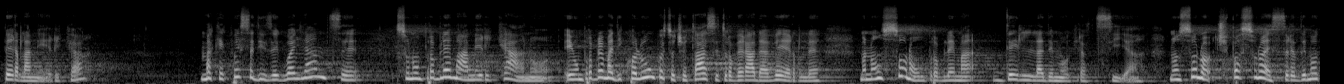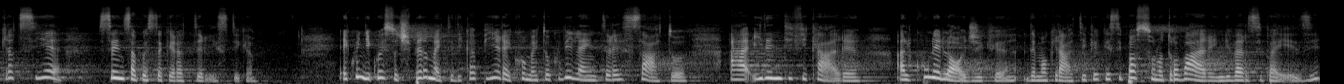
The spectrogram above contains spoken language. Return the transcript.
per l'America ma che queste diseguaglianze sono un problema americano e un problema di qualunque società si troverà ad averle, ma non sono un problema della democrazia. Sono, ci possono essere democrazie senza queste caratteristiche. E quindi questo ci permette di capire come Tocqueville è interessato a identificare alcune logiche democratiche che si possono trovare in diversi paesi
